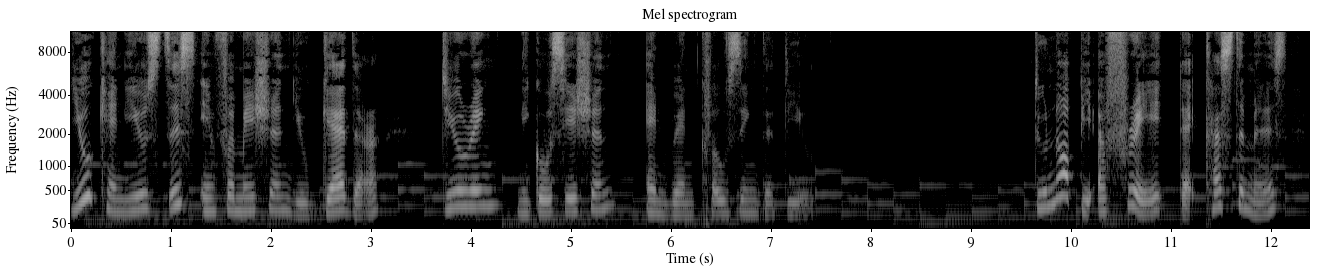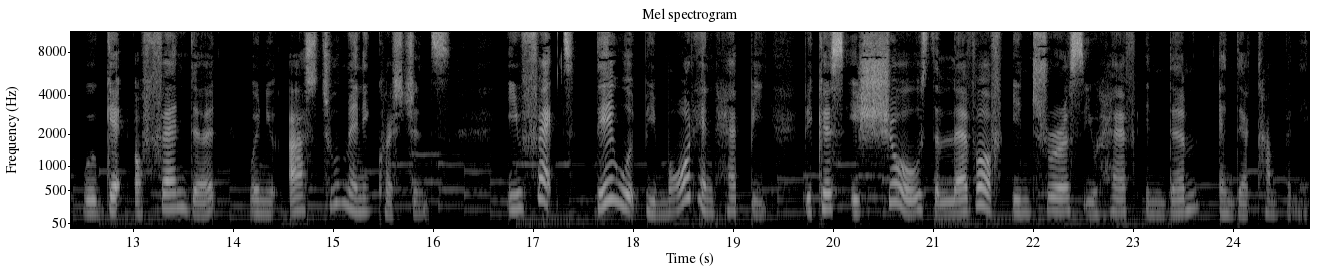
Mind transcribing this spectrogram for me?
You can use this information you gather during negotiation and when closing the deal. Do not be afraid that customers will get offended when you ask too many questions. In fact, they would be more than happy because it shows the level of interest you have in them and their company.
